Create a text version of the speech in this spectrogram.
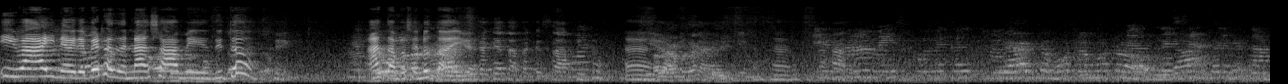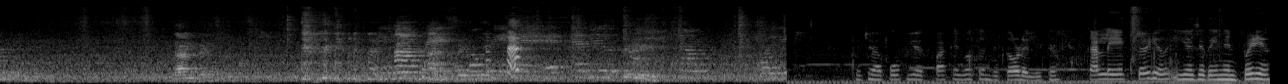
ઈ વા આઈને એટલે બેઠા છે ના સામી દીધો. ઠીક. આતા પછી નહોતા આવ્યા બધા કહેતા હતા કે સા પીધો હા. પીવા પીતા એમ. હા હા. તો જો આ પોપિયો એક પાકે ગયો ને તે તોડે લીધો કાલે એક તોડ્યો ઈ હજે તો એને પડ્યો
